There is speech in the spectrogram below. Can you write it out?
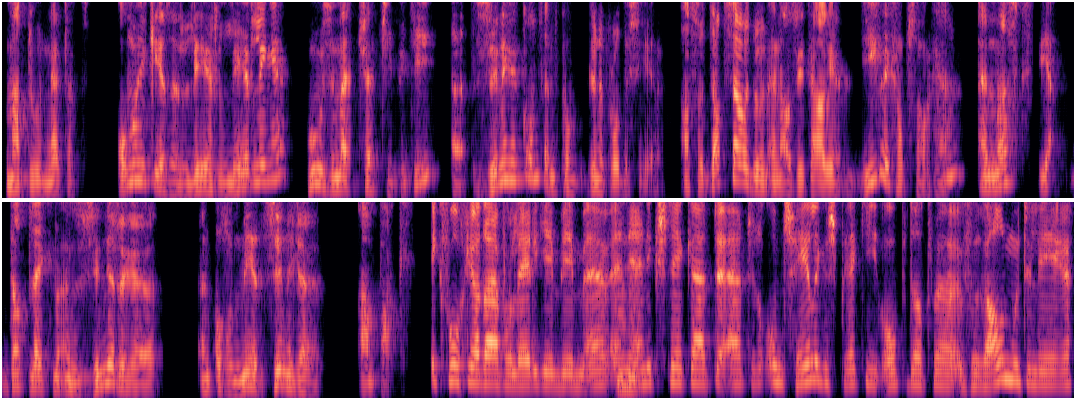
maar doe net het omgekeerde. Leer leerlingen hoe ze met ChatGPT eh, zinnige content kunnen produceren. Als we dat zouden doen en als Italië die weg op zou gaan, en Musk, ja, dat lijkt me een zinnige, een, of een meer zinnige aanpak. Ik volg jou daar volledig in, Wim. En, Mhm. en ik steek uit, uit ons hele gesprek hier op dat we vooral moeten leren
